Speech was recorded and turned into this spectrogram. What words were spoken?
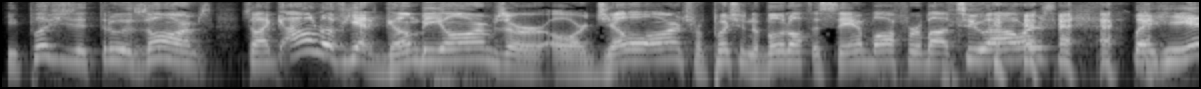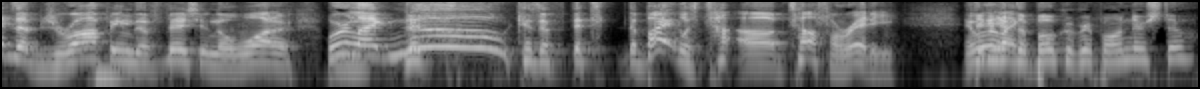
he pushes it through his arms. So like I don't know if he had Gumby arms or or Jello arms for pushing the boat off the sandbar for about two hours, but he ends up dropping the fish in the water. We're like, no, because the, the, the bite was t- uh, tough already. And Did he like, have the Boga Grip on there still?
